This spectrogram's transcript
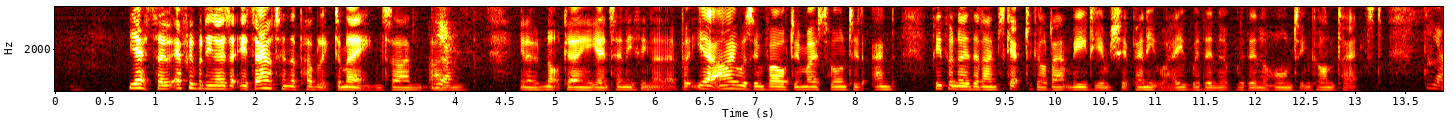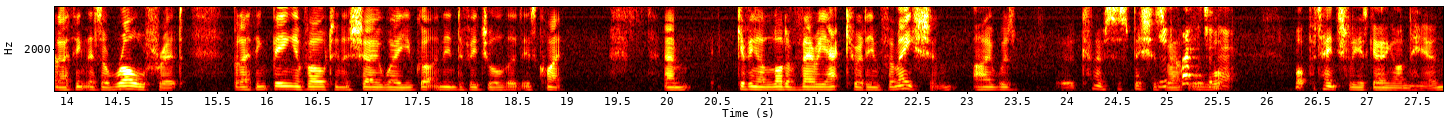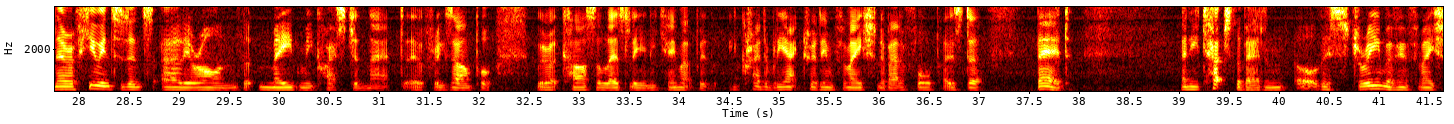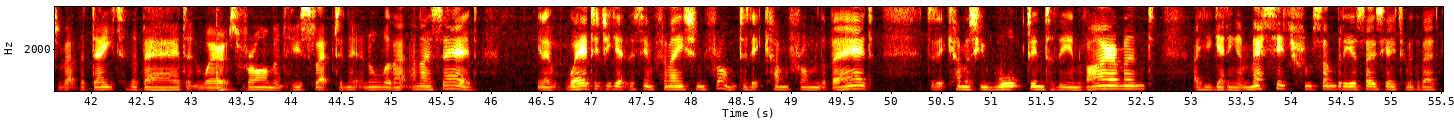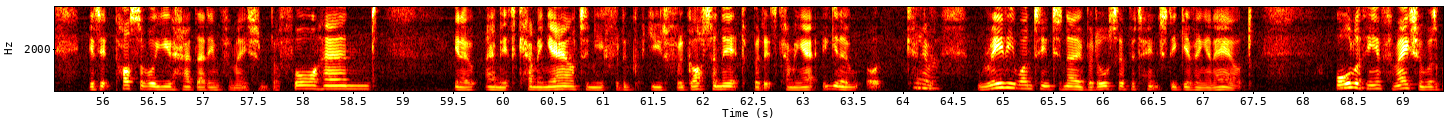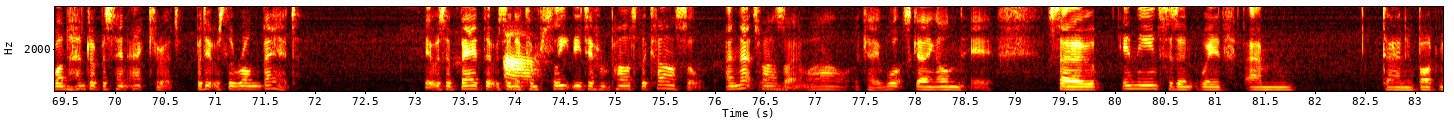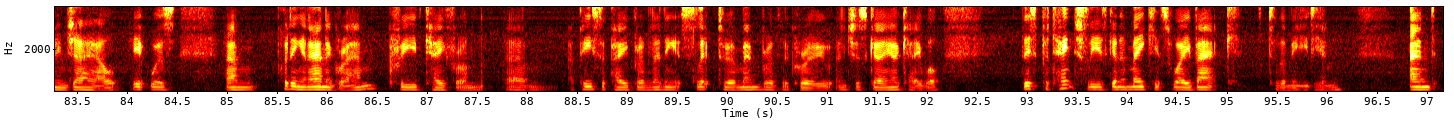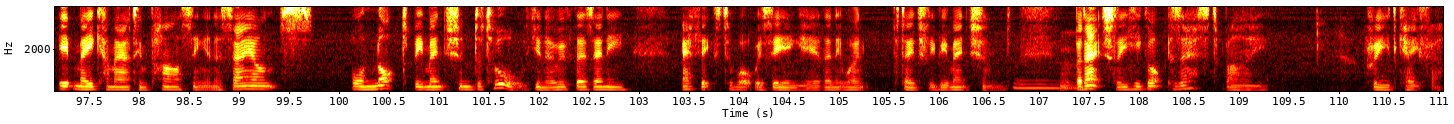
Yeah, so everybody knows that it's out in the public domain. So I'm, I'm Yes. you know, not going against anything like that. But yeah, I was involved in Most Haunted, and people know that I'm sceptical about mediumship anyway within a within a haunting context. Yeah. And I think there's a role for it, but I think being involved in a show where you've got an individual that is quite um, giving a lot of very accurate information, I was uh, kind of suspicious You about well, question what, it. what potentially is going on here. And there are a few incidents earlier on that made me question that. Uh, for example, we were at Castle Leslie and he came up with incredibly accurate information about a four poster bed. And he touched the bed, and oh, this stream of information about the date of the bed and where it's from and who slept in it and all of that. And I said, you know, where did you get this information from? Did it come from the bed? Did it come as you walked into the environment? Are you getting a message from somebody associated with the bed? Is it possible you had that information beforehand? You know, and it's coming out, and you you'd forgotten it, but it's coming out. You know, kind of really wanting to know, but also potentially giving an out. All of the information was 100% accurate, but it was the wrong bed. It was a bed that was in a Ah. completely different part of the castle. And that's why I was like, wow, okay, what's going on here? So, in the incident with um, down in Bodmin Jail, it was um, putting an anagram, Kreed Kafer, on um, a piece of paper and letting it slip to a member of the crew and just going, okay, well, this potentially is going to make its way back to the medium and it may come out in passing in a seance or not be mentioned at all. You know, if there's any ethics to what we're seeing here, then it won't potentially be mentioned. But actually, he got possessed by Kreed Kafer,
